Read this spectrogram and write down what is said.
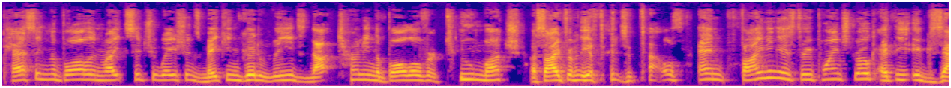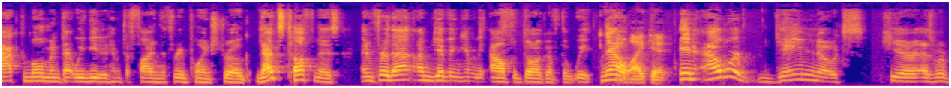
passing the ball in right situations, making good reads, not turning the ball over too much aside from the offensive fouls, and finding his three point stroke at the exact moment that we needed him to find the three point stroke. That's toughness. And for that, I'm giving him the alpha dog of the week. Now, I Now, like it. in our game notes here as we're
